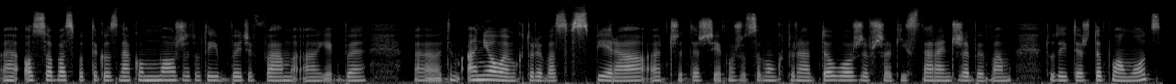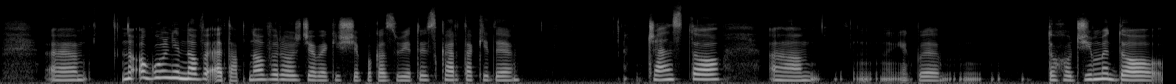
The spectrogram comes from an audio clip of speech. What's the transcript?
e, osoba spod tego znaku może tutaj być Wam e, jakby e, tym aniołem, który Was wspiera, czy też jakąś osobą, która dołoży wszelkich starań, żeby Wam tutaj też dopomóc. No ogólnie nowy etap, nowy rozdział jakiś się pokazuje. To jest karta, kiedy często jakby dochodzimy do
